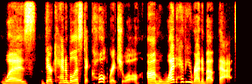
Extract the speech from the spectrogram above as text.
was their cannibalistic cult ritual. Um, what have you read about that?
